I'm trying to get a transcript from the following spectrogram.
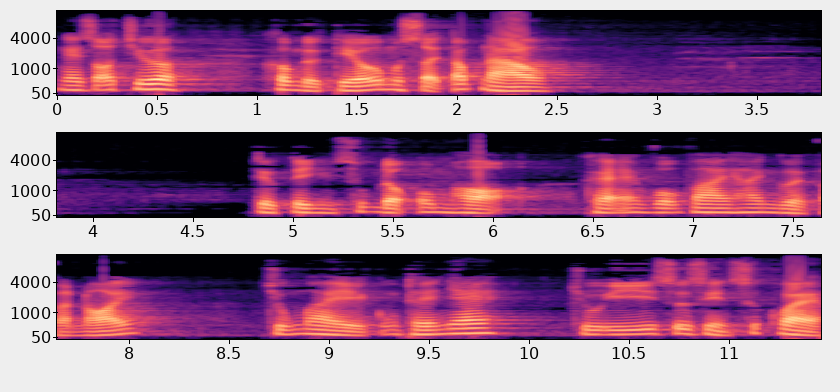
Nghe rõ chưa? Không được thiếu một sợi tóc nào. Tiêu tinh xúc động ôm họ, Khẽ vỗ vai hai người và nói, Chúng mày cũng thế nhé, Chú ý giữ gìn sức khỏe.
